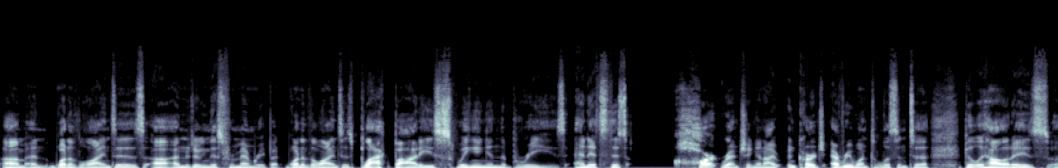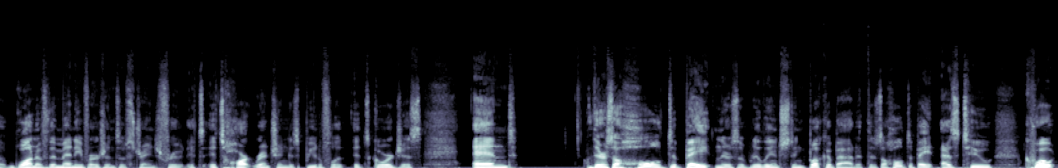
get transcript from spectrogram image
um, and one of the lines is uh, I'm doing this from memory, but one of the lines is "black bodies swinging in the breeze," and it's this heart wrenching, and I encourage everyone to listen to Billie Holiday's uh, one of the many versions of Strange Fruit. It's it's heart wrenching, it's beautiful, it's gorgeous, and there's a whole debate, and there's a really interesting book about it. There's a whole debate as to quote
